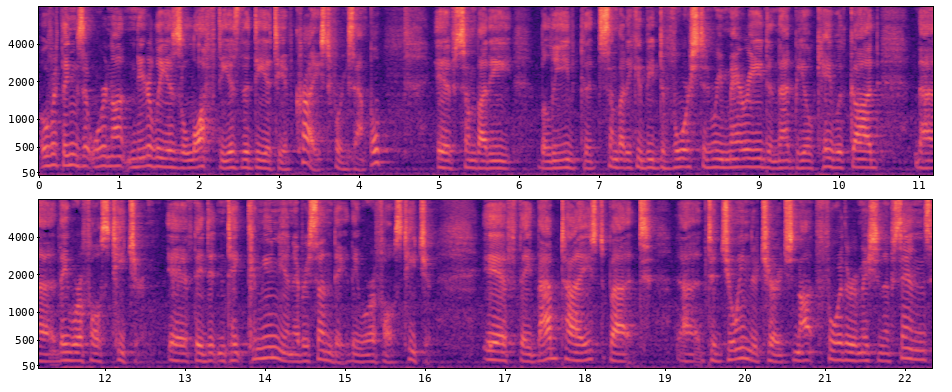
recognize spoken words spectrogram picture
over things that were not nearly as lofty as the deity of Christ. For example, if somebody believed that somebody could be divorced and remarried and that'd be okay with God, uh, they were a false teacher. If they didn't take communion every Sunday, they were a false teacher. If they baptized but uh, to join their church, not for the remission of sins,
